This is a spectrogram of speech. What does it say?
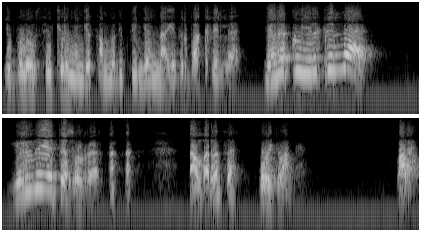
இவ்வளவு சீக்கிரம் நீங்க சம்மதிப்பீங்கன்னு நான் எதிர்பார்க்கவே இல்லை. எனக்கும் இருக்குல்ல? இருதயத்தை சொல்றாரு. நான் வரேன் சார். போயிட்டு வாங்க. வரேன்.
